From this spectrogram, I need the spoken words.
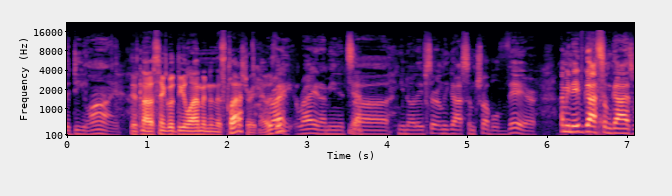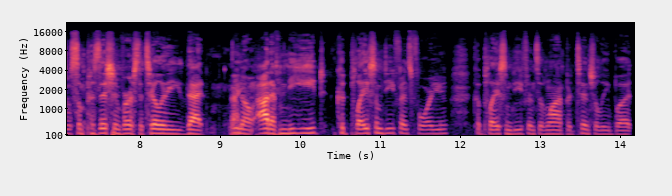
the D line. There's not a single D lineman in this class right now, is there? Right, right. I mean, it's Yeah. uh, you know, they've certainly got some trouble there. I mean, they've got some guys with some position versatility that you know, out of need, could play some defense for you, could play some defensive line potentially, but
